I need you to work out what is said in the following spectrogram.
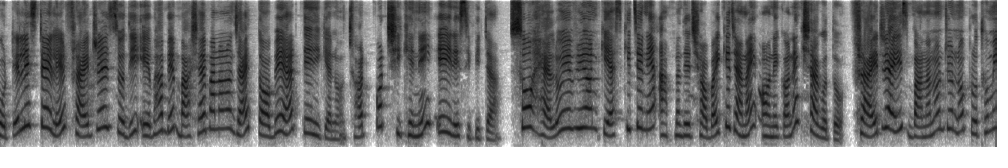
হোটেল স্টাইলের ফ্রাইড রাইস যদি এভাবে বাসায় বানানো যায়, তবে আর দেরি কেন? ঝটপট শিখে নেই এই রেসিপিটা। সো, হ্যালো এভরিওয়ান ক্যাশ কিচেনে আপনাদের সবাইকে জানাই অনেক অনেক স্বাগত। ফ্রাইড রাইস বানানোর জন্য প্রথমে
